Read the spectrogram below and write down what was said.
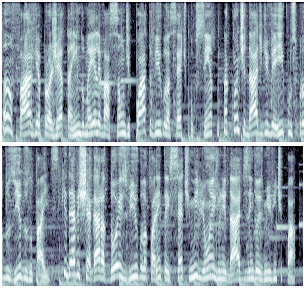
a Anfávia projeta ainda uma elevação de 4,7% na quantidade de veículos produzidos no país que deve chegar a 2,47 milhões de unidades em 2024.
